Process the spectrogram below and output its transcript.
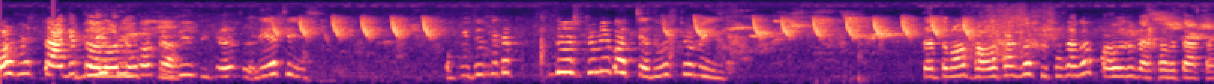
ওর মুখটা আগে দিয়েছিস? ও পিছন থেকে দুষ্টুমি করছে দুষ্টুমি। তা তোমার ভালো থাকবে সুস্থ থাকবে পরে ভিডিও দেখাবে। টাটা।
